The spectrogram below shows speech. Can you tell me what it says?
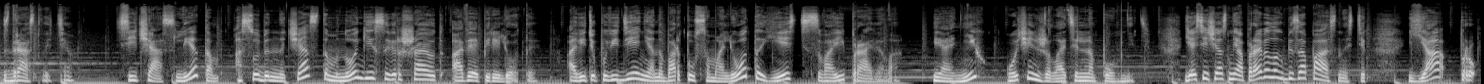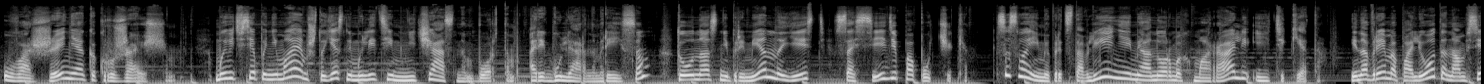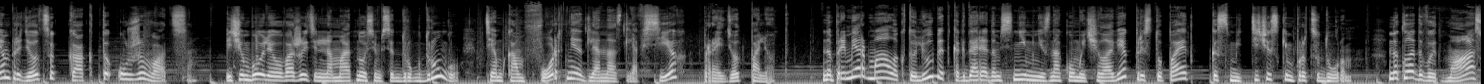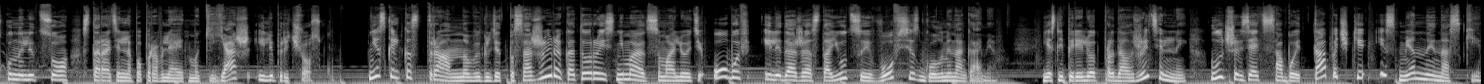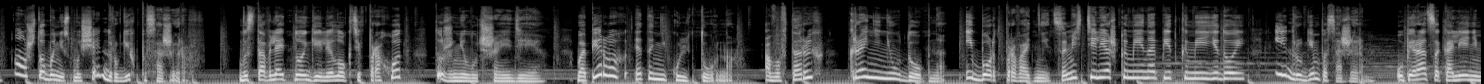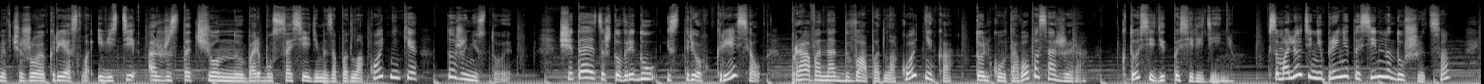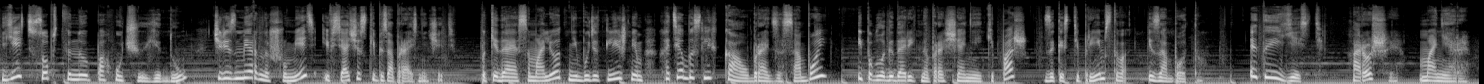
Здравствуйте! Сейчас летом особенно часто многие совершают авиаперелеты. А ведь у поведения на борту самолета есть свои правила. И о них очень желательно помнить. Я сейчас не о правилах безопасности, я про уважение к окружающим. Мы ведь все понимаем, что если мы летим не частным бортом, а регулярным рейсом, то у нас непременно есть соседи-попутчики со своими представлениями о нормах морали и этикета. И на время полета нам всем придется как-то уживаться. И чем более уважительно мы относимся друг к другу, тем комфортнее для нас, для всех пройдет полет. Например, мало кто любит, когда рядом с ним незнакомый человек приступает к косметическим процедурам. Накладывает маску на лицо, старательно поправляет макияж или прическу. Несколько странно выглядят пассажиры, которые снимают в самолете обувь или даже остаются и вовсе с голыми ногами. Если перелет продолжительный, лучше взять с собой тапочки и сменные носки, ну, чтобы не смущать других пассажиров. Выставлять ноги или локти в проход – тоже не лучшая идея. Во-первых, это не культурно. А во-вторых, крайне неудобно и бортпроводницами с тележками и напитками и едой, и другим пассажирам. Упираться коленями в чужое кресло и вести ожесточенную борьбу с соседями за подлокотники тоже не стоит. Считается, что в ряду из трех кресел право на два подлокотника только у того пассажира, кто сидит посередине. В самолете не принято сильно душиться, есть собственную пахучую еду, чрезмерно шуметь и всячески безобразничать. Покидая самолет, не будет лишним хотя бы слегка убрать за собой и поблагодарить на прощание экипаж за гостеприимство и заботу. Это и есть хорошие манеры.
